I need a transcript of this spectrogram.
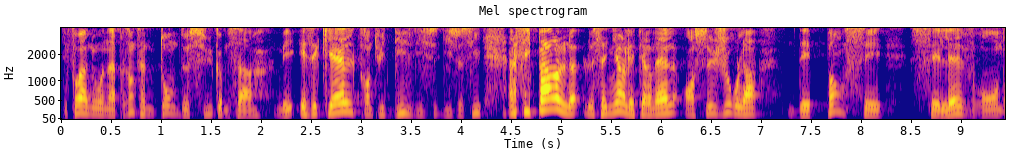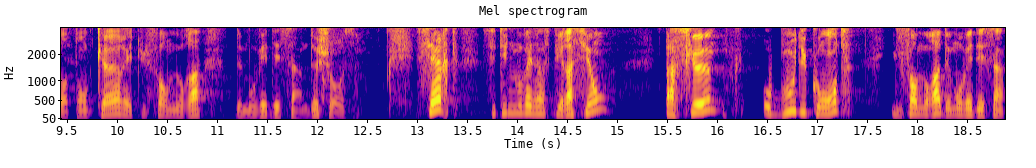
Des fois, nous, on a l'impression que ça nous tombe dessus comme ça. Mais Ézéchiel 38, 10 dit, ceci Ainsi parle le Seigneur l'Éternel En ce jour-là, des pensées s'élèveront dans ton cœur et tu formeras de mauvais desseins. Deux choses. Certes, c'est une mauvaise inspiration parce que, au bout du compte, il formera de mauvais dessins.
